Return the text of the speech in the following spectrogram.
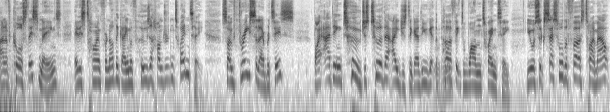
And of course, this means it is time for another game of Who's 120. So, three celebrities. By adding two, just two of their ages together, you get the perfect 120. You were successful the first time out,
